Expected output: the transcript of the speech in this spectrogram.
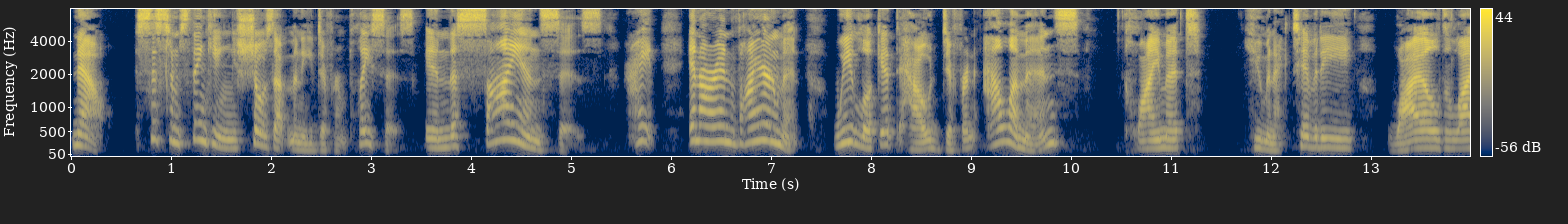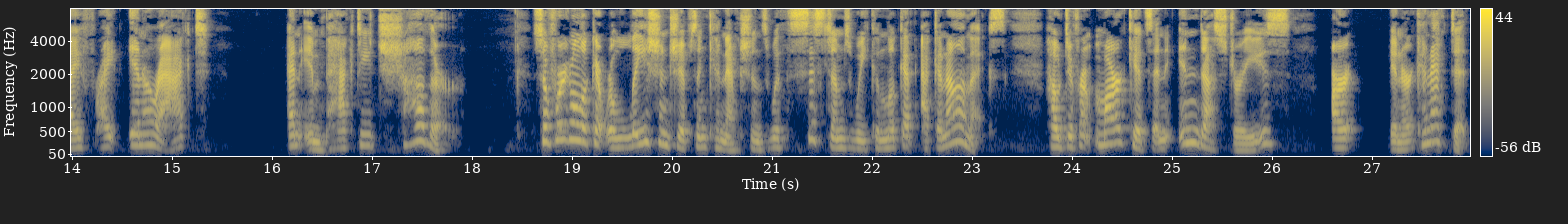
Now, systems thinking shows up many different places in the sciences, right? In our environment, we look at how different elements, climate, human activity, wildlife, right, interact and impact each other. So, if we're going to look at relationships and connections with systems, we can look at economics, how different markets and industries are interconnected,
